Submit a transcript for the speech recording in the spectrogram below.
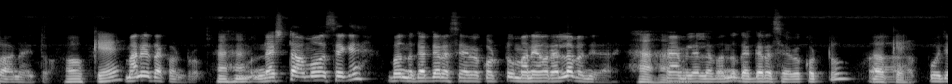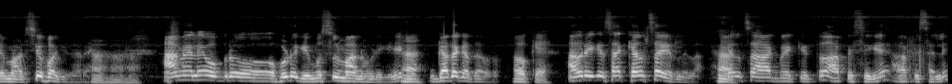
ಲಾನ್ ಆಯ್ತು. ಮನೆ ತಕೊಂಡ್ರು. ನೆಕ್ಸ್ಟ್ ಅಮಾವಾಸ್ಯೆಗೆ ಬಂದು ಗಗ್ಗರ ಸೇವೆ ಕೊಟ್ಟು ಮನೆಯವರೆಲ್ಲ ಬಂದಿದ್ದಾರೆ. ಫ್ಯಾಮಿಲಿ ಎಲ್ಲ ಬಂದು ಗಗ್ಗರ ಸೇವೆ ಕೊಟ್ಟು ಪೂಜೆ ಮಾಡಿಸಿ ಹೋಗಿದ್ದಾರೆ. ಆಮೇಲೆ ಒಬ್ರು ಹುಡುಗಿ ಮುಸಲ್ಮಾನ್ ಹುಡುಗಿ ಗದಗದವರು. ಅವರಿಗೆ ಸಹ ಕೆಲಸ ಇರ್ಲಿಲ್ಲ. ಕೆಲಸ ಆಗ್ಬೇಕಿತ್ತು ಆಫೀಸಿಗೆ ಆಫೀಸಲ್ಲಿ.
